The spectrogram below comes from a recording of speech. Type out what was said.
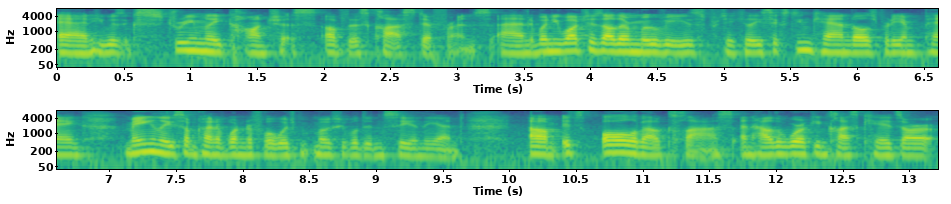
And he was extremely conscious of this class difference. And when you watch his other movies, particularly 16 Candles, Pretty in Pink, mainly Some Kind of Wonderful, which most people didn't see in the end, um, it's all about class and how the working class kids are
